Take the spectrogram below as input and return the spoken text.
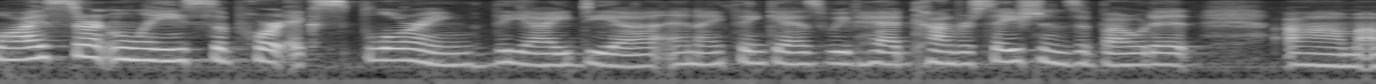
Well, I certainly support exploring the idea, and I think as we've had conversations about it, um,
